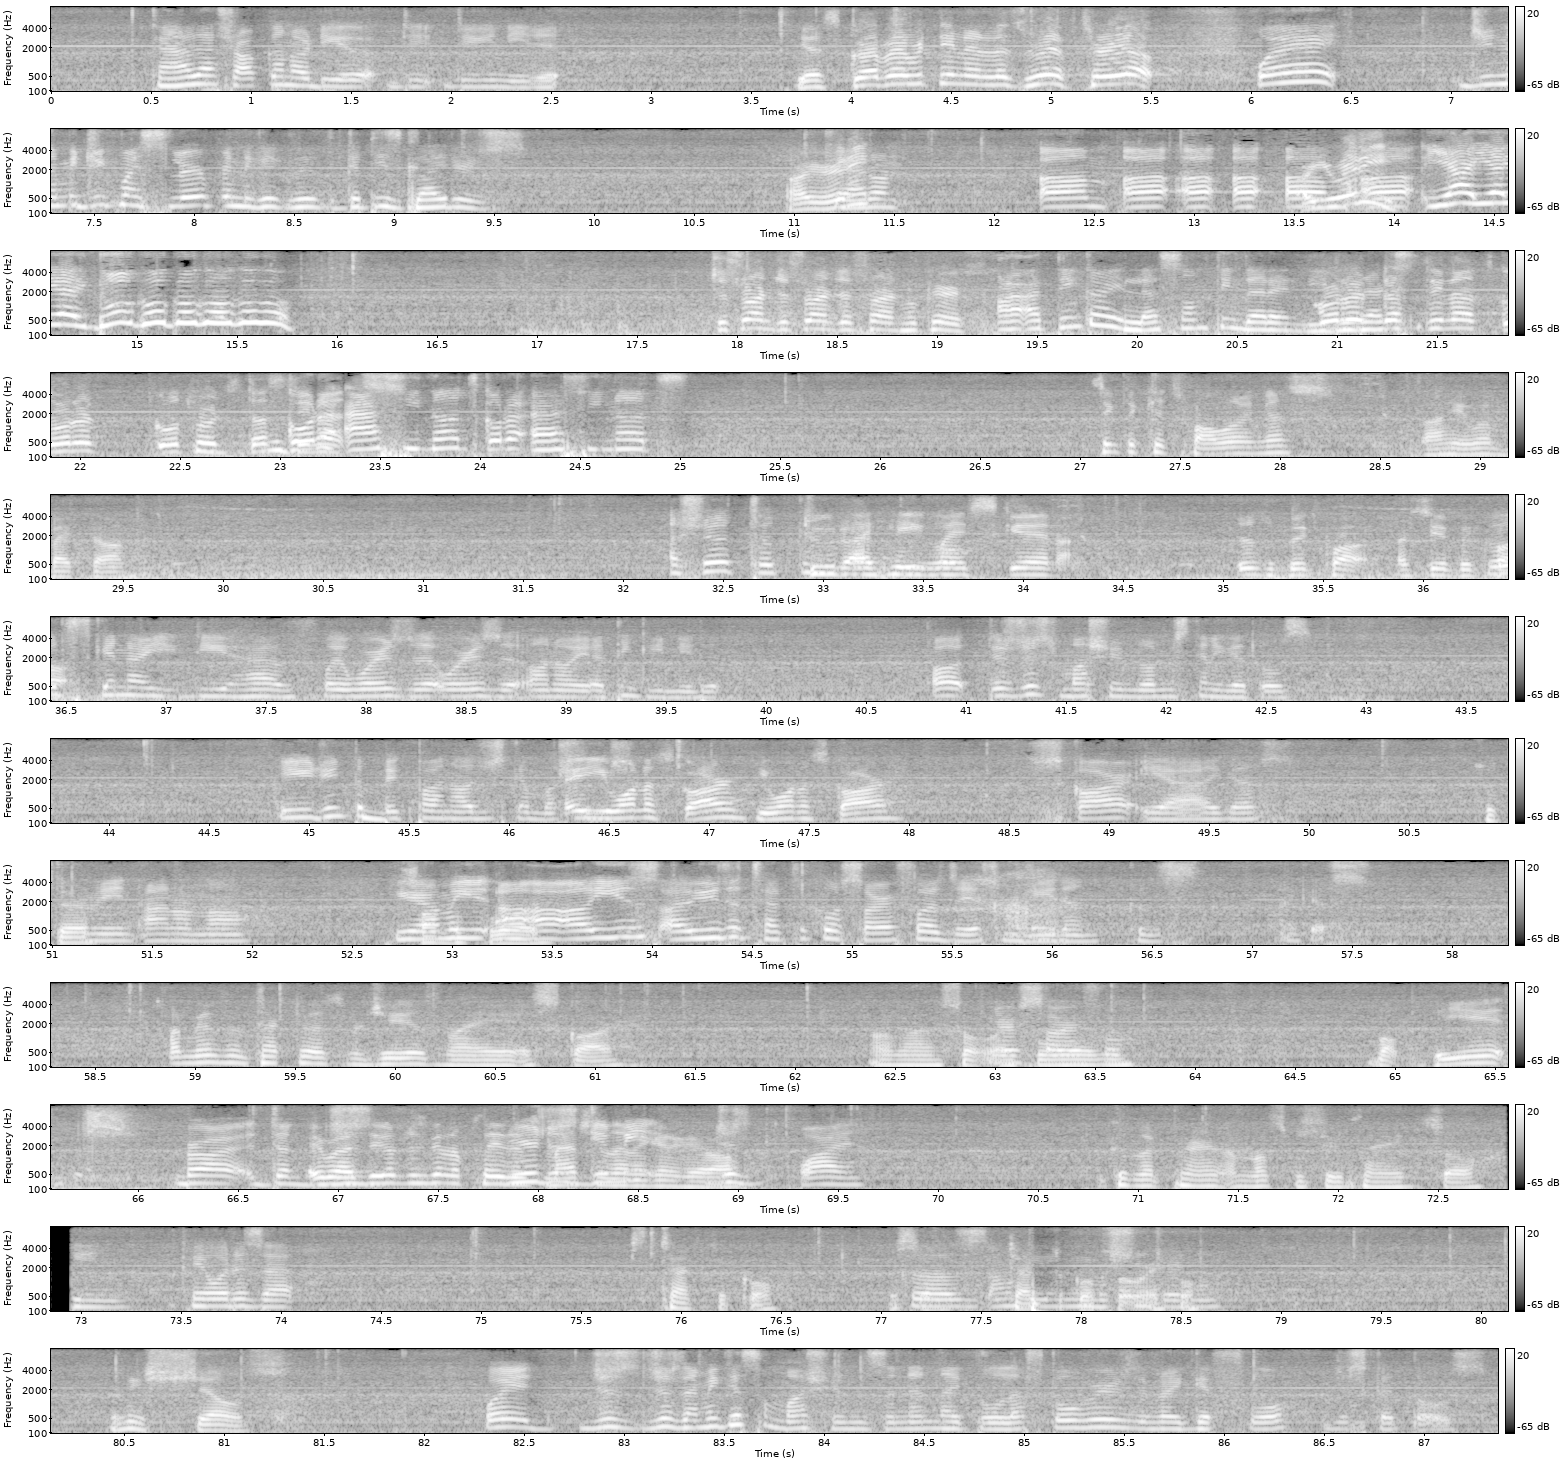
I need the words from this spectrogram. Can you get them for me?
Can I have that shotgun or do you do, do you need it? Yes, grab everything and let's rift, hurry up. Wait! Let me drink my slurp and get, get, these gliders. Are you Okay, I ready? don't um uh uh uh Are you um, ready? Uh, yeah, yeah, yeah. Go go go go go go. Just run, just run, just run, who cares? I, I think I left something that I needed. Go to actually. Dusty Nuts, go to, go towards Dusty Go to Nuts. Assy Nuts. Go to Assy Nuts. I think the kid's following us. Nah, he went back down. I should have took. Dude, I hate my skin. There's a big pot. I see a big What pot. What skin are you, do you have? Wait, where is it? Where is it? Oh no, wait, I think you need it. Oh, there's just mushrooms. I'm just gonna get those. Yeah, you drink the big pot, and I'll just get mushrooms. Hey, you want a scar? You want a scar? scar? Yeah, I guess. It's right I mean, I don't know. Here, I'm gonna. I'll, I'll use I'll use a tactical Sarfa as the SMG then, cause I guess. I'm using Tecto SMG as my scar. On my assault Your rifle. Whatever. But bitch. Bro, d- Hey, but I just, think I'm just gonna play this match and then me, I'm gonna get just off. why? Because my parent, I'm not supposed to be playing, so Okay, what is that? it's tactical. It's a Cause I'm tactical assault mushrooms right rifle. I need shells. Wait, just just let me get some mushrooms and then like the leftovers if I get full, just get those.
